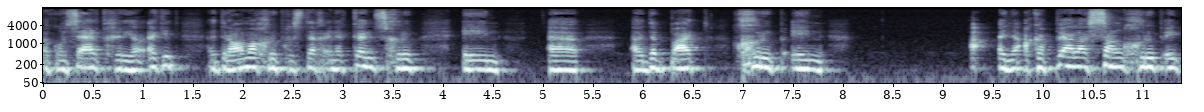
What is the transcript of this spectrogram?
'n konsert gereël. Ek het 'n drama groep gestig en 'n kunsgroep en 'n debat groep en in 'n a cappella sanggroep en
